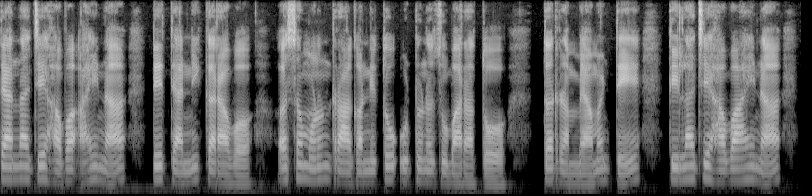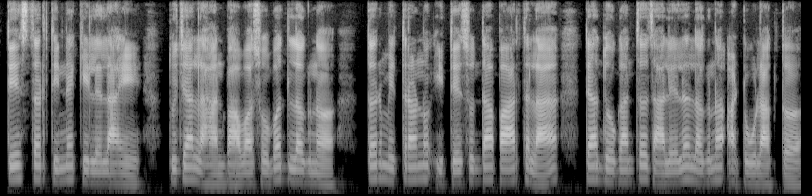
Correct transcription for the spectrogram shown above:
त्यांना जे हवं आहे ना ते त्यांनी करावं. असं म्हणून रागाने तो उठूनच उभा राहतो. तर रम्या म्हणते तिला जे हवं आहे ना तेच तर तिने केलेलं आहे. तुझ्या लहान भावासोबत लग्न. तर मित्रांनो इथे सुद्धा पार्थला त्या दोघांचं झालेलं लग्न आठवू लागतं.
